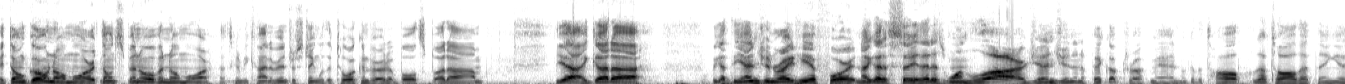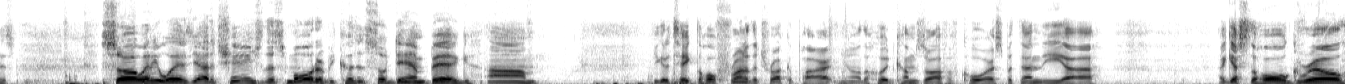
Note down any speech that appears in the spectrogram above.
it don't go no more. It don't spin over no more. That's gonna be kind of interesting with the torque converter bolts. But um, yeah, I got uh, we got the engine right here for it, and I gotta say that is one large engine in a pickup truck, man. Look at the tall, look how tall that thing is. So, anyways, yeah, to change this motor because it's so damn big, um, you got to take the whole front of the truck apart. You know, the hood comes off, of course, but then the, uh, I guess the whole grill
